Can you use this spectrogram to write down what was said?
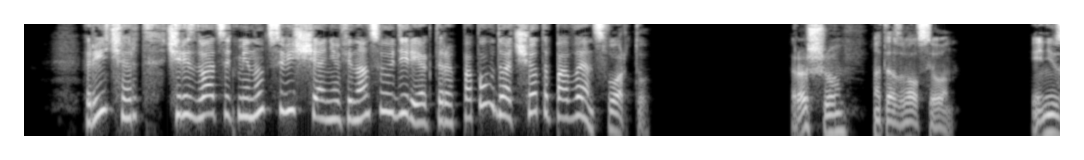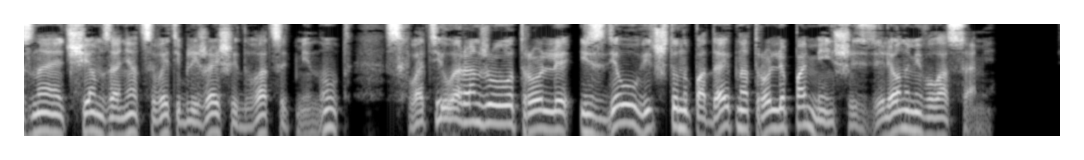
«Ричард, через двадцать минут совещание у финансового директора по поводу отчета по Венсворту». «Хорошо», — отозвался он. И, не зная, чем заняться в эти ближайшие двадцать минут, схватил оранжевого тролля и сделал вид, что нападает на тролля поменьше, с зелеными волосами.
